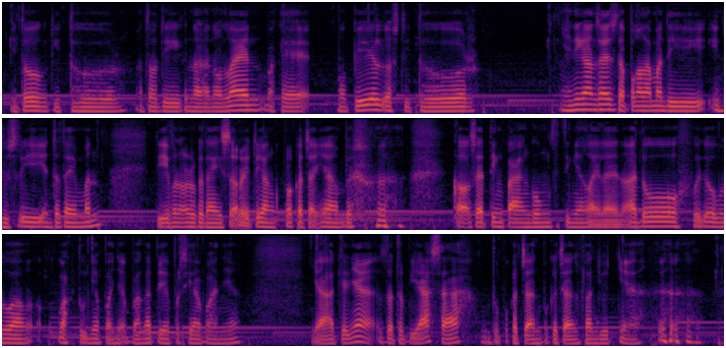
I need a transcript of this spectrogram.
Itu tidur. Atau di kendaraan online pakai mobil terus tidur. Ini kan saya sudah pengalaman di industri entertainment di event organizer. Itu yang pekerjaannya hampir kalau setting panggung setting yang lain-lain. Aduh itu meluang waktunya banyak banget ya persiapannya ya akhirnya sudah terbiasa untuk pekerjaan-pekerjaan selanjutnya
